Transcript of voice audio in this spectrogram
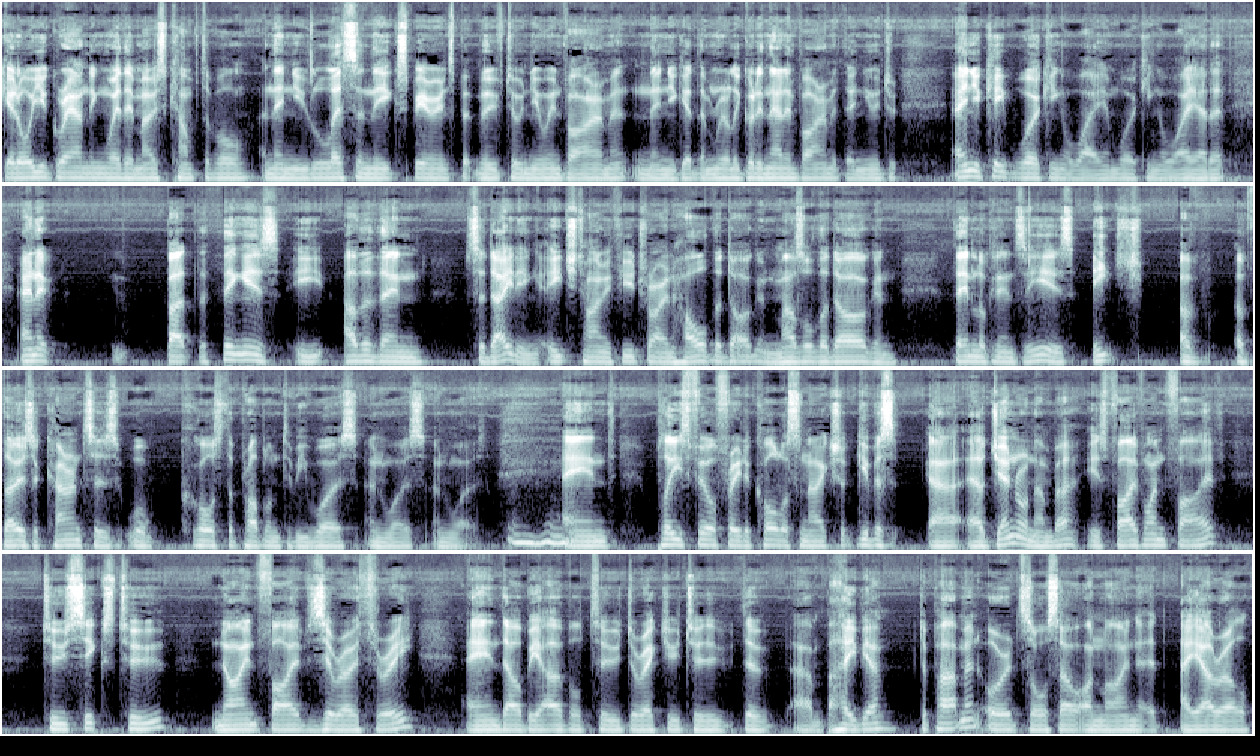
get all your grounding where they're most comfortable, and then you lessen the experience but move to a new environment, and then you get them really good in that environment. Then you and you keep working away and working away at it. And it, but the thing is, other than sedating, each time if you try and hold the dog and muzzle the dog and then look at its ears, each of of those occurrences will cause the problem to be worse and worse and worse. And please feel free to call us and actually give us uh, our general number is 515 262 9503 and they'll be able to direct you to the um, behaviour department, or it's also online at arl-iowa.org.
